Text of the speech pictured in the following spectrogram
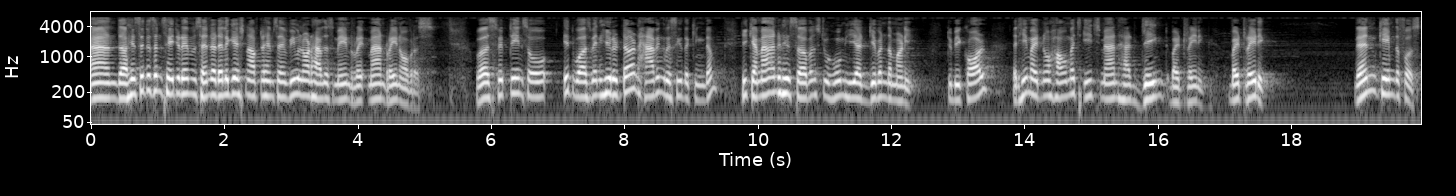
And uh, his citizens hated him, sent a delegation after him, saying, We will not have this man reign over us. Verse 15 So it was when he returned, having received the kingdom, he commanded his servants to whom he had given the money to be called, that he might know how much each man had gained by training, by trading. Then came the first,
